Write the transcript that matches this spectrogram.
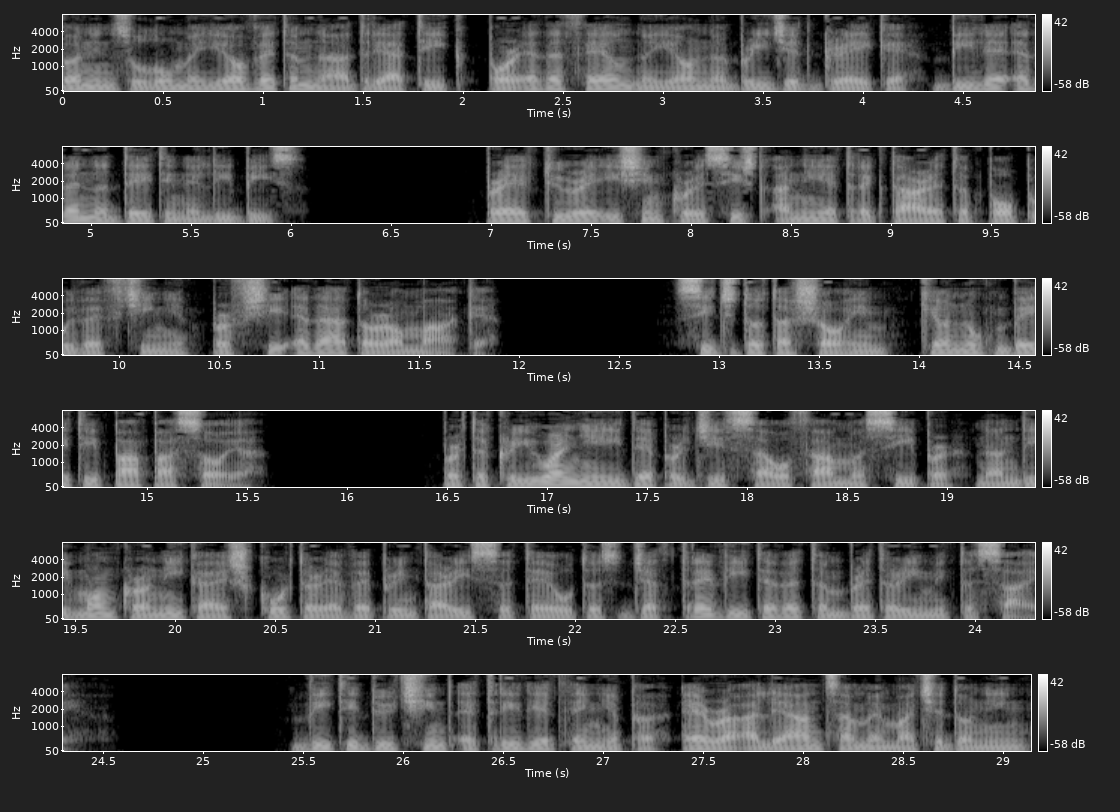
bënin zullume jo vetëm në Adriatik, por edhe thellë në Jon në brigjet greke, bile edhe në detin e Libisë. Pre e tyre ishin kryesisht anije tregtare të popujve fqinjë, përfshi edhe ato romake. Siç do ta shohim, kjo nuk mbeti pa pasoja. Për të krijuar një ide për gjithë sa u tha më sipër, na ndihmon kronika e shkurtër e veprimtarisë së Teutës gjatë tre viteve të mbretërimit të saj. Viti dyqind e tridhjetë e një p. erë aleanca me Maqedoninë,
